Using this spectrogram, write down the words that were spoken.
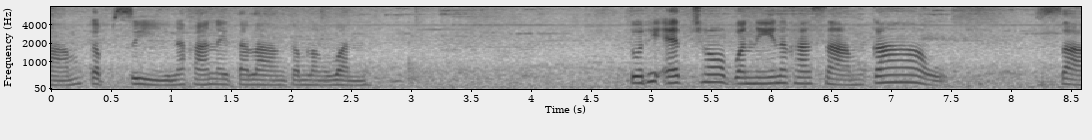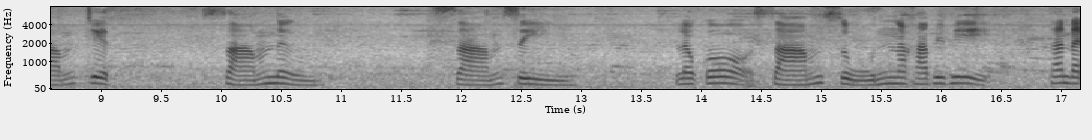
3 กับ 4 นะคะ ในตารางกำลังวัน ตัวที่แอดชอบวันนี้นะคะ 39 37 31 34 แล้วก็ 30 นะคะพี่ๆท่านใด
